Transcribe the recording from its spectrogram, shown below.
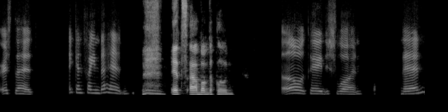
Where's the head? I can find the head. it's uh, above the cloud. Okay, this one. Then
